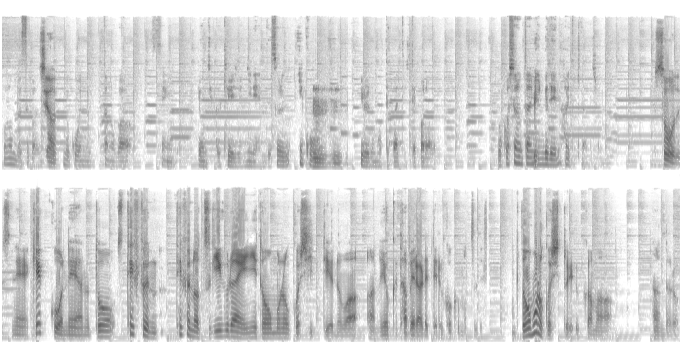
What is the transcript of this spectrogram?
コロンブスがじゃあ向こうに行ったのが1492年でそれ以降うんうん。いろいろ持って帰ってきてからどっかしらのタイミングで入ってきたんでしょうねそうですね。結構ね、あのとテフテフの次ぐらいにトウモロコシっていうのはあのよく食べられてる穀物です。トウモロコシというか、まあ、なんだろう。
